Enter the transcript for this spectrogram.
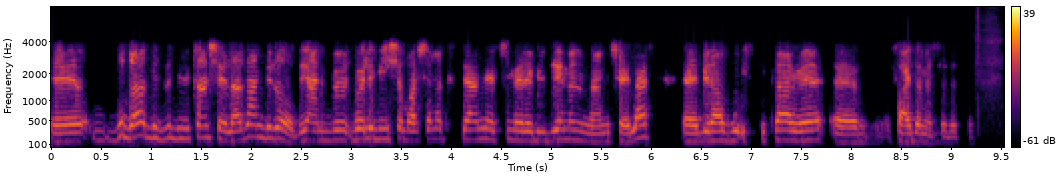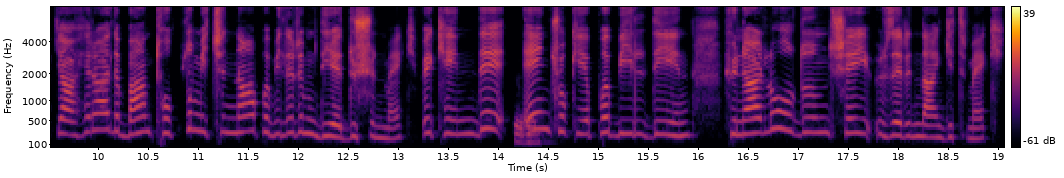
E, bu da bizi büyüten şeylerden biri oldu. Yani böyle bir işe başlamak isteyenler için verebileceğim en önemli şeyler biraz bu istikrar ve e, fayda meselesi. Ya herhalde ben toplum için ne yapabilirim diye düşünmek ve kendi Hı-hı. en çok yapabildiğin, hünerli olduğun şey üzerinden gitmek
